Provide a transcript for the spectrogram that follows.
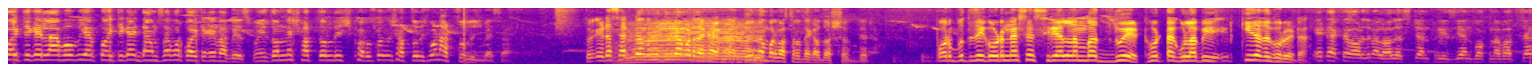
কয় টাকায় লাভ হবে আর কয় টাকায় দাম চাবো আর কয় টাকায় বা বেচবো এই জন্য সাতচল্লিশ খরচ করবে সাতচল্লিশ পয়েন্ট আটচল্লিশ বেচা। তো এটা সেট করে দুই নাম্বার দেখায় আমরা। দুই নম্বর বাচ্চাটা দেখা দর্শকদের। পরবর্তী যে আসছে সিরিয়াল নাম্বার দুয়ে ঠোঁটটা গোলাপি কি জাতের গরু এটা? এটা একটা অরিজিনাল ফ্রিজিয়ান বকনা বাচ্চা।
